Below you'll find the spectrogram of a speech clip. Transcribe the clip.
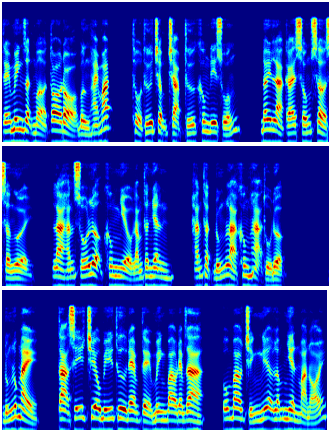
Tề minh giận mở to đỏ bừng hai mắt, thổ thứ chậm chạp thứ không đi xuống, đây là cái sống sờ sờ người, là hắn số lượng không nhiều lắm thân nhân, hắn thật đúng là không hạ thủ được. Đúng lúc này, tạ sĩ chiêu bí thư đem tề minh bao đem ra, ôm bao chính nghĩa lâm nhiên mà nói.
